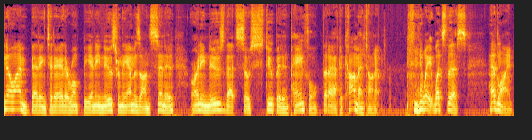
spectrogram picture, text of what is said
know, I'm betting today there won't be any news from the Amazon Synod or any news that's so stupid and painful that I have to comment on it. Wait, what's this? Headline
